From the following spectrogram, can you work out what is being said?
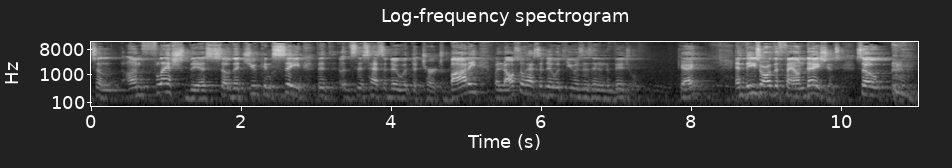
to unflesh this so that you can see that this has to do with the church body, but it also has to do with you as, as an individual. Okay? And these are the foundations. So,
